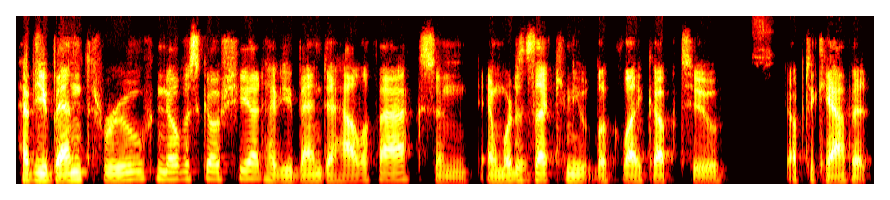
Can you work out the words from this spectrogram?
have you been through Nova Scotia yet? Have you been to Halifax, and and what does that commute look like up to up to Cabot?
